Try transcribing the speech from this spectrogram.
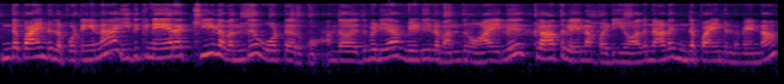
இந்த பாயிண்டில் போட்டிங்கன்னா இதுக்கு நேராக கீழே வந்து ஓட்டை இருக்கும். அந்த இது வழியாக வெளியில் வந்துடும் ஆயில் கிளாத்தில் எல்லாம் படியும். அதனால இந்த பாயிண்டில் வேண்டாம்.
